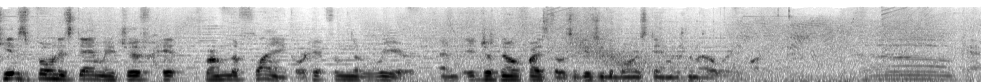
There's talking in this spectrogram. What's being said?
gives bonus damage if hit from the flank or hit from the rear, and it just notifies those. It gives you the bonus damage no matter where you are. Oh, okay.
